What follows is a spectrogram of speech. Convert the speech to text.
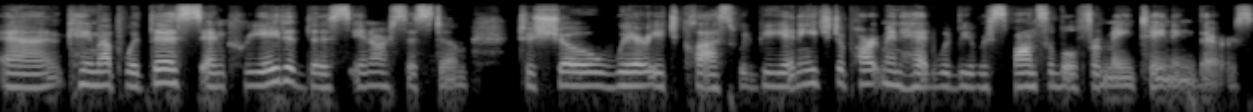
and came up with this and created this in our system to show where each class would be and each department head would be responsible for maintaining theirs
